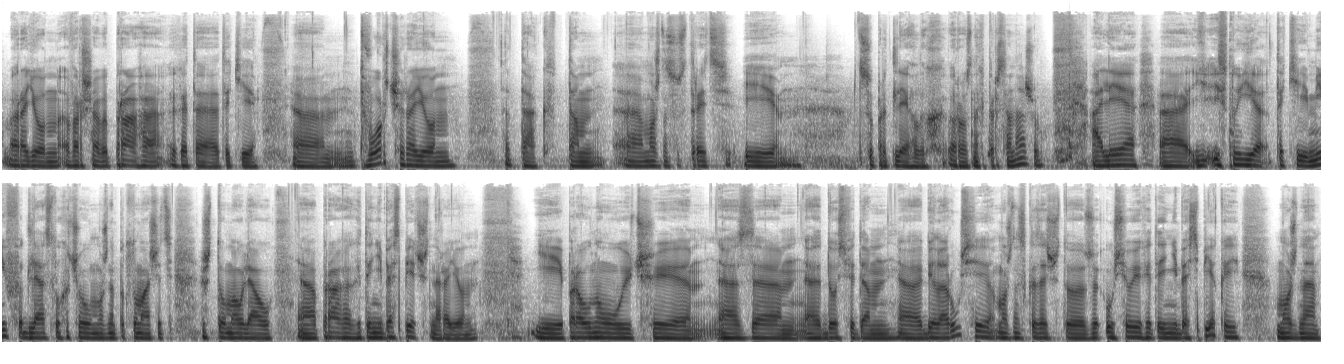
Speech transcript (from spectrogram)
раён варшавы прага гэта такі э, творчы раён. Так там э, можна сустрэць і супрацьлеглых розных персонажаў. Але э, існуе такі міф для слухачоў можна патлумачыць што маўляў прага гэта небяспечны раён. І параўноўваючы з досведам беларусі можна сказаць што з усёй гэтай небяспекай можна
